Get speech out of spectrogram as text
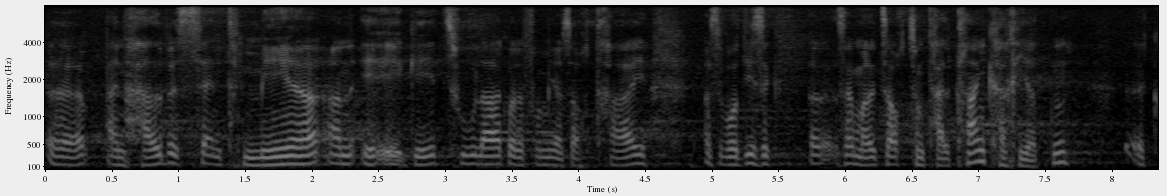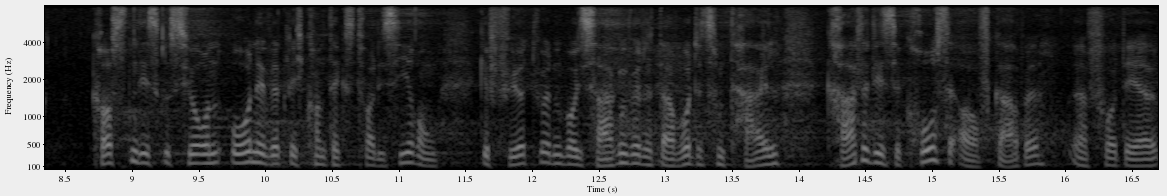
Äh, ein halbes Cent mehr an EEG-Zulage oder von mir aus auch drei. Also wo diese, äh, sagen wir mal jetzt auch zum Teil kleinkarierten äh, Kostendiskussionen ohne wirklich Kontextualisierung geführt wurden, wo ich sagen würde, da wurde zum Teil gerade diese große Aufgabe, äh, vor der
